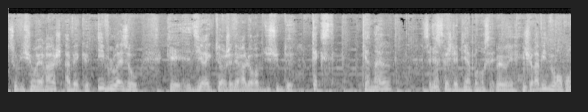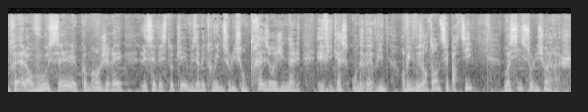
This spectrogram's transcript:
Solution RH avec Yves Loiseau, qui est directeur général Europe du Sud de Text Canal c'est bien ce que je l'ai bien prononcé. Oui, oui. Je suis ravi de vous rencontrer. Alors vous, c'est comment gérer les CV stockés. Vous avez trouvé une solution très originelle et efficace. On avait envie, envie de vous entendre. C'est parti. Voici Solution RH.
